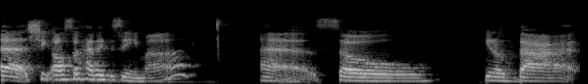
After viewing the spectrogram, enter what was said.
Uh, she also had eczema. Uh, so, you know, that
